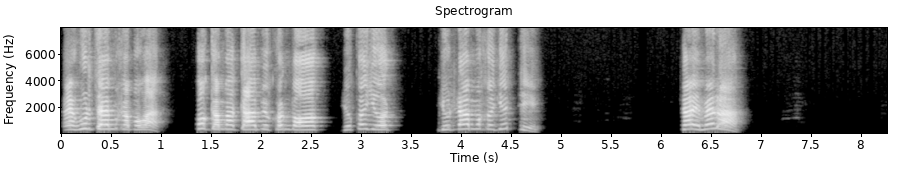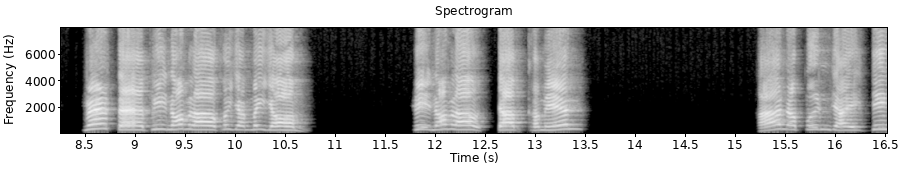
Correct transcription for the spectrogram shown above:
ไอ้ฮุนเซนมันก็บอกว่าพวกกรรมการเป็นคนบอกหยุดก็หยุด หยุดแล้วมันก็ยึดสิใช่ไหมล่ะ แม้แต่พี่น้องเราก็ยังไม่ยอม พี่น้องเราจับเขมรานเอาปืนใหญ่ยิง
